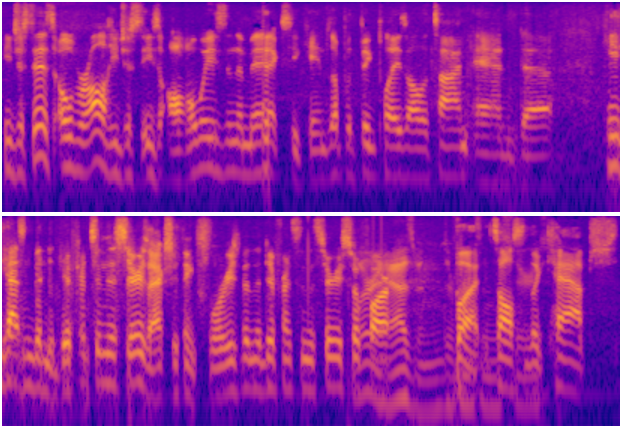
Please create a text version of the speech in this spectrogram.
He just is. Overall, he just he's always in the mix. He comes up with big plays all the time, and uh, he hasn't been the difference in this series. I actually think Fleury's been the difference in the series so Fleury far. has been the difference but it's also series. the Caps.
